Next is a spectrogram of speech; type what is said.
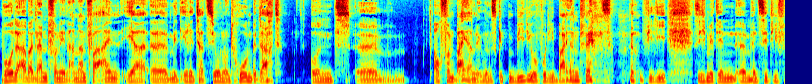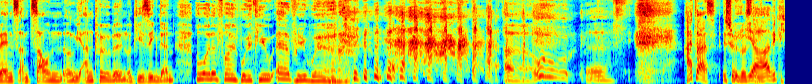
Wurde aber dann von den anderen Vereinen eher äh, mit Irritation und Hohn bedacht. Und ähm, auch von Bayern übrigens. Es gibt ein Video, wo die Bayern-Fans irgendwie die sich mit den äh, Man City-Fans am Zaun irgendwie anpöbeln und die singen dann I wanna fight with you everywhere. Hat was. Ist schon lustig. Ja, wirklich.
